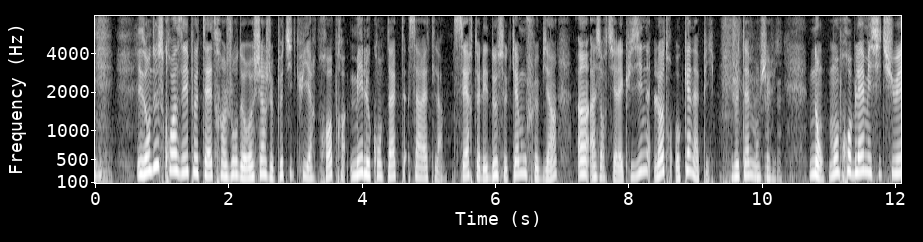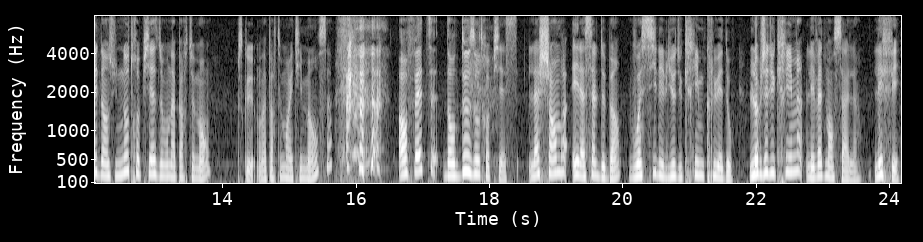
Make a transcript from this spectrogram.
Ils ont dû se croiser peut-être un jour de recherche de petites cuillères propres, mais le contact s'arrête là. Certes, les deux se camouflent bien, un assorti à la cuisine, l'autre au canapé. Je t'aime mon chéri. Non, mon problème est situé dans une autre pièce de mon appartement, parce que mon appartement est immense. en fait, dans deux autres pièces, la chambre et la salle de bain. Voici les lieux du crime Cluedo. L'objet du crime, les vêtements sales. Les faits.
